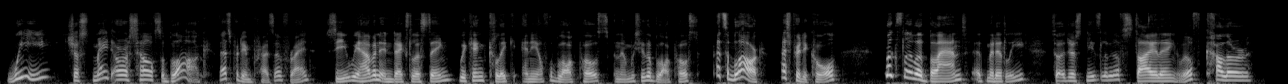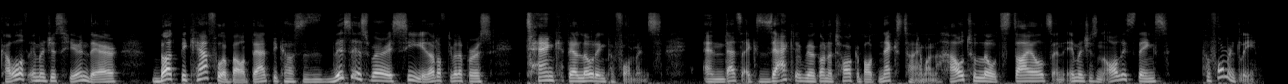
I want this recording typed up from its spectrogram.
We just made ourselves a blog. That's pretty impressive, right? See, we have an index listing. We can click any of the blog posts, and then we see the blog post. That's a blog. That's pretty cool. Looks a little bit bland, admittedly, so it just needs a little bit of styling, a little of color, a couple of images here and there. But be careful about that, because this is where I see a lot of developers tank their loading performance. And that's exactly what we're going to talk about next time on how to load styles and images and all these things performantly.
